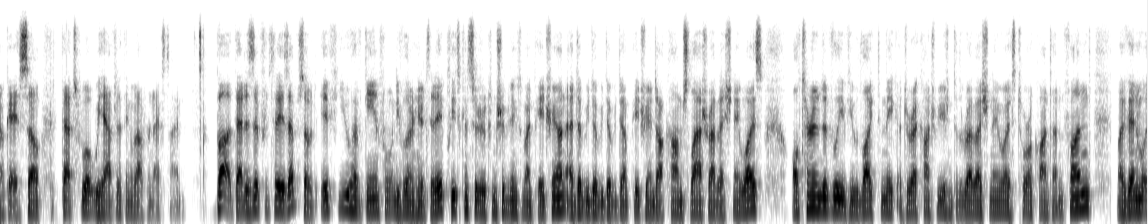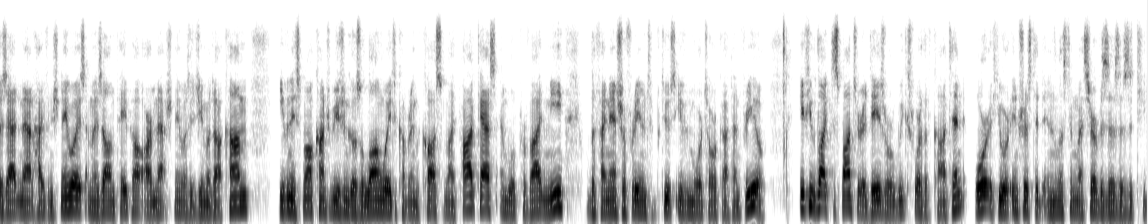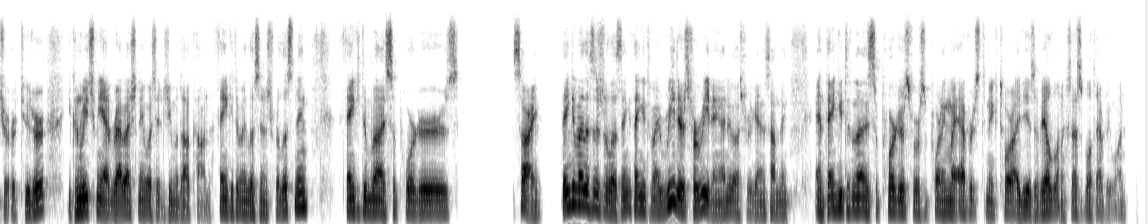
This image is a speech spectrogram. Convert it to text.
Okay, so that's what we have to think about for next time. But that is it for today's episode. If you have gained from what you've learned here today, please consider contributing to my Patreon at www.patreon.com slash Rabbi Schneeweiss. Alternatively, if you would like to make a direct contribution to the Rabbi Schneeweiss Torah Content Fund, my Venmo is at Matt-Schneeweiss and my Zelle and PayPal are mattschneeweiss at gmail.com. Even a small contribution goes a long way to covering the cost of my podcast and will provide me with the financial freedom to produce even more Torah content for you. If you would like to sponsor a day's or week's worth of content, or if you are interested in enlisting my services as a teacher or tutor, you can reach reach me at rabbischneeweiss at gmail.com. Thank you to my listeners for listening. Thank you to my supporters. Sorry. Thank you to my listeners for listening. Thank you to my readers for reading. I knew I was forgetting something. And thank you to my supporters for supporting my efforts to make Torah ideas available and accessible to everyone.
